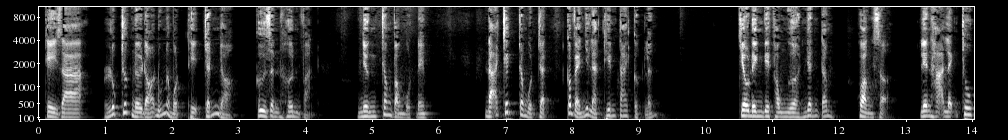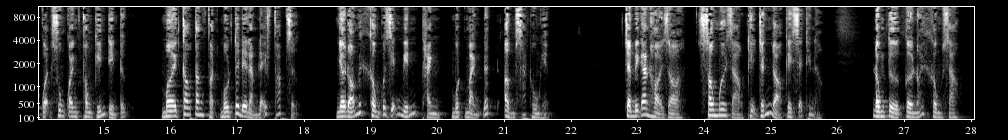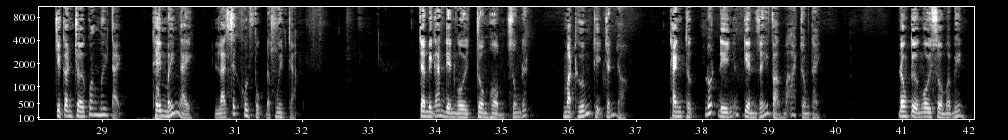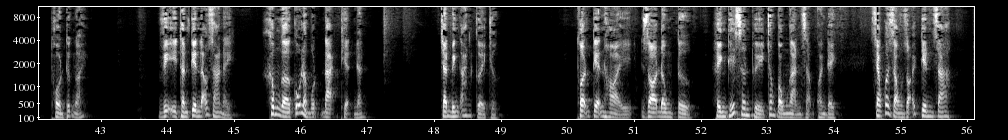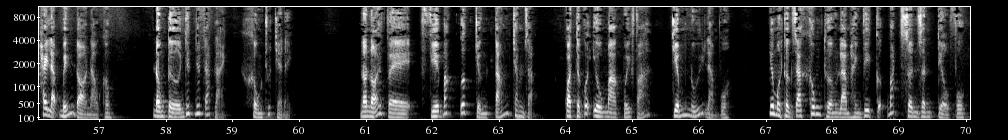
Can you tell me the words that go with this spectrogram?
Thì ra lúc trước nơi đó đúng là một thị trấn nhỏ, Cư dân hơn vạn. Nhưng trong vòng một đêm, Đã chết trong một trận, Có vẻ như là thiên tai cực lớn. Triều đình vì phòng ngừa nhân tâm Hoàng sợ, liền hạ lệnh châu quận xung quanh phong kín tin tức, Mời cao tăng Phật môn tới đây làm lễ pháp sự. Nhờ đó mới không có diễn biến thành Một mảnh đất âm sát hung hiểm. Trần Bình An hỏi dò, Sau mưa rào, thị trấn nhỏ kia sẽ thế nào? Đồng tử cười nói không sao, Chỉ cần trời quang mây tạnh, Thêm mấy ngày lại sẽ khôi phục được nguyên trạng. Trần Bình An liền ngồi trồm hồm xuống đất, Mặt hướng thị trấn nhỏ, Thành thực đốt đi những tiền giấy vàng mã trong tay. Đồng tử ngồi xổm ở bên Thồn thức nói, Vị thần tiên lão gia này, Không ngờ cũng là một đại thiện nhân. Trần Bình An cười trừ, Thuận tiện hỏi Do đồng tử Hình thế sơn thủy trong vòng ngàn dặm quanh đây, Xem có dòng dõi tiên gia Hay là bến đò nào không. Đồng tử nhất nhất đáp lại, Không chút che đậy. Nó nói về phía bắc ước chừng 800 dặm. Quả thực có yêu ma quấy phá, Chiếm núi làm vua. Nhưng mà thực ra không thường làm hành vi cưỡng bắt sơn dân tiểu phu.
